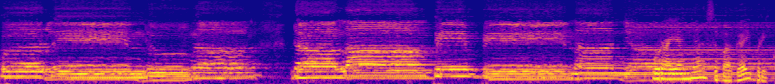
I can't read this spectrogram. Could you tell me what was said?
perlindungan dalam pimpinannya. Urayanya sebagai berikut.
